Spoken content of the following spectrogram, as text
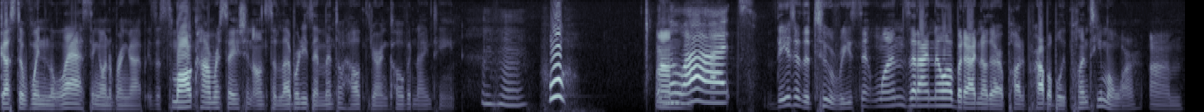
gust of wind, the last thing I want to bring up is a small conversation on celebrities and mental health during COVID 19. Mm-hmm. Whew. Um, a lot. These are the two recent ones that I know of, but I know there are prob- probably plenty more. Um,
